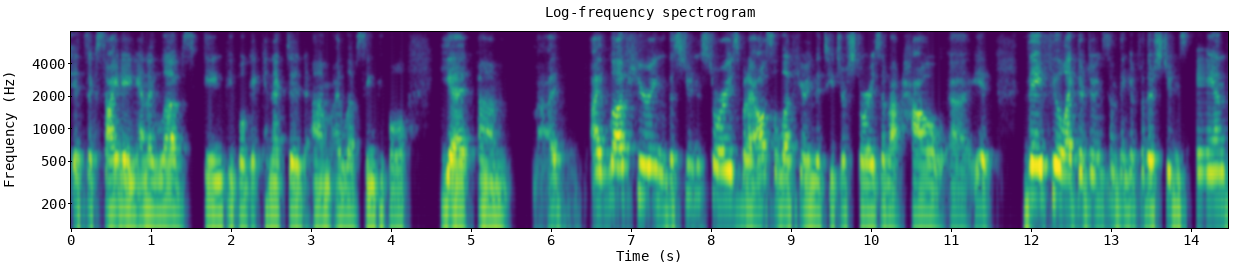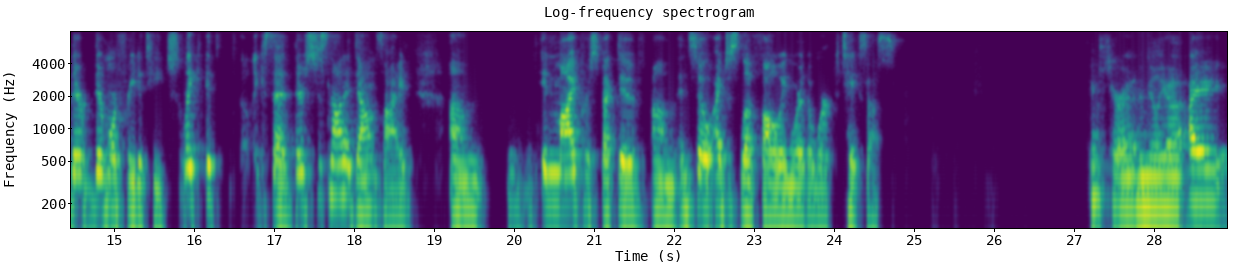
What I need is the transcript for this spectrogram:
it's exciting and I love seeing people get connected. Um, I love seeing people get, um, I, I love hearing the student stories, but I also love hearing the teacher stories about how uh, it, they feel like they're doing something good for their students and they're, they're more free to teach. Like it's, like I said, there's just not a downside um, in my perspective. Um, and so I just love following where the work takes us. Thanks, Tara and Amelia. I,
